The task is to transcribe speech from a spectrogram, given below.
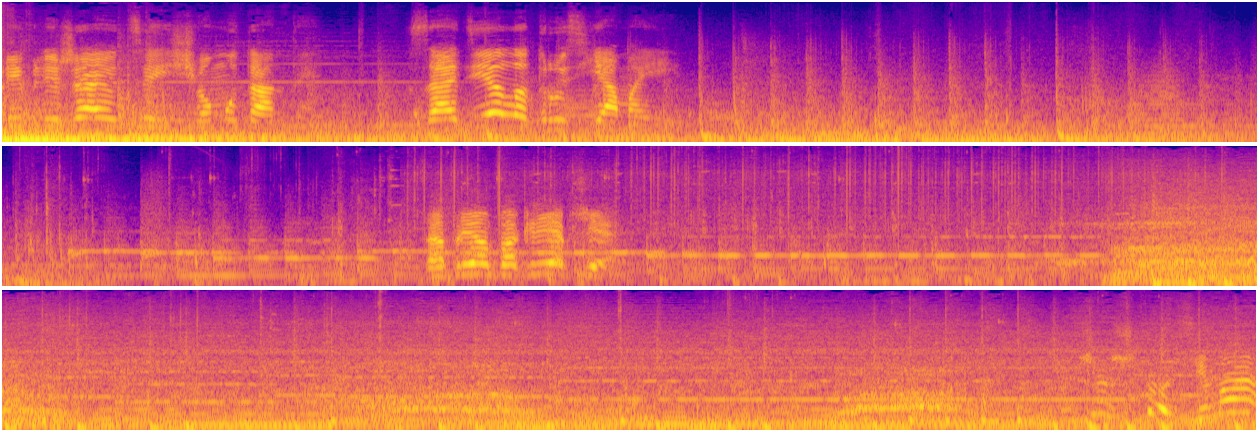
Приближаются еще мутанты. За дело, друзья мои! Сопрем покрепче! Сейчас что, зима?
